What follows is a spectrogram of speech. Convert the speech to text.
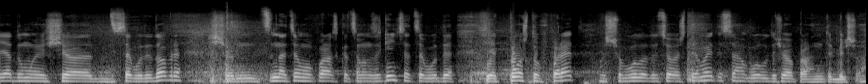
Я думаю, що все буде добре, що на цьому поразка це не закінчиться. Це буде як поштовх вперед, щоб було до цього стремитися, було до чого прагнути більшого.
